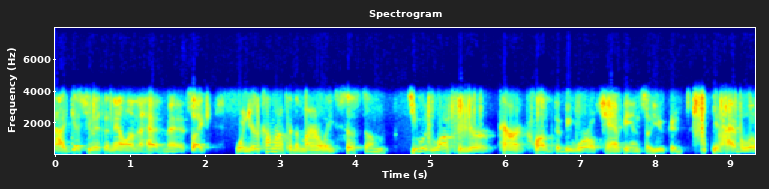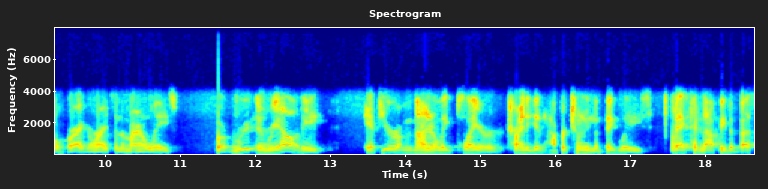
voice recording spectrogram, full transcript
I guess you hit the nail on the head, man. It's like when you're coming up in the minor league system, you would love for your parent club to be world champion so you could, you know, have a little bragging rights in the minor leagues. But re- in reality, if you're a minor league player trying to get an opportunity in the big leagues, that could not be the best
